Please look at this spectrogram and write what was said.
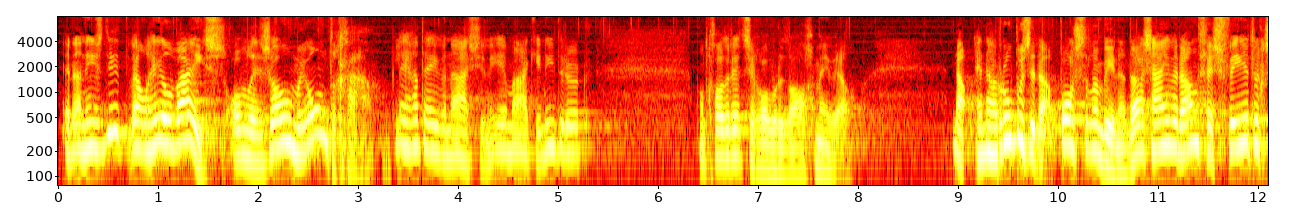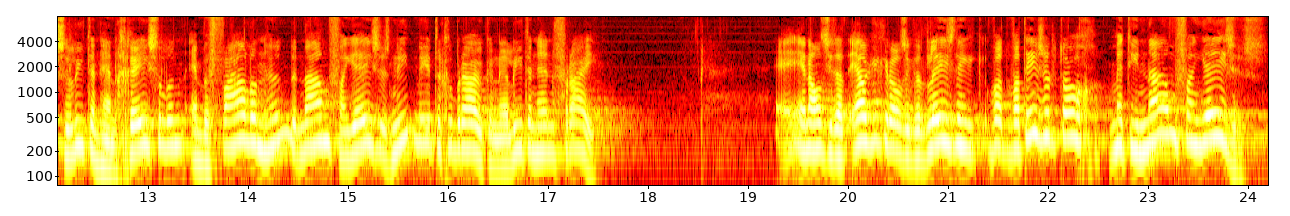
En dan is dit wel heel wijs om er zo mee om te gaan. Leg het even naast je neer, maak je niet druk. Want God redt zich over het algemeen wel. Nou, en dan roepen ze de apostelen binnen. Daar zijn we dan, vers 40. Ze lieten hen gezelen en bevalen hun de naam van Jezus niet meer te gebruiken en lieten hen vrij. En als je dat elke keer als ik dat lees, denk ik, wat, wat is er toch met die naam van Jezus?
